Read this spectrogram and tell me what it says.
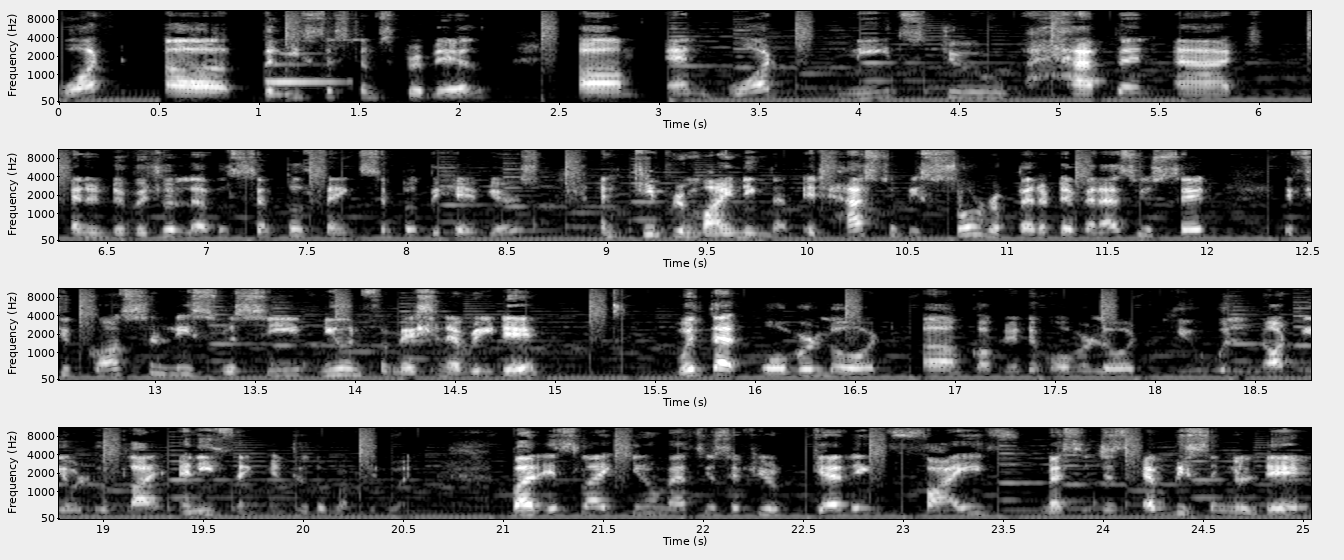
what uh, belief systems prevail um, and what needs to happen at an individual level, simple things, simple behaviors, and keep reminding them. It has to be so repetitive. And as you said, if you constantly receive new information every day, with that overload, um, cognitive overload, you will not be able to apply anything into the work you're doing. But it's like, you know, Matthews, if you're getting five messages every single day,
